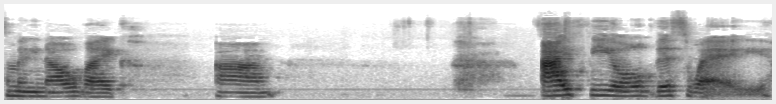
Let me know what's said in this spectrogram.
somebody know like um I feel this way,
